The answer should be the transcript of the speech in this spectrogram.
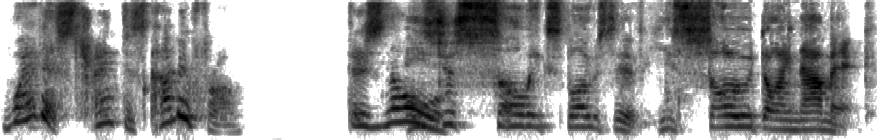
where the strength is coming from? There's no. He's just so explosive. He's so dynamic.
